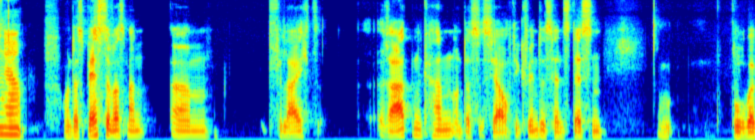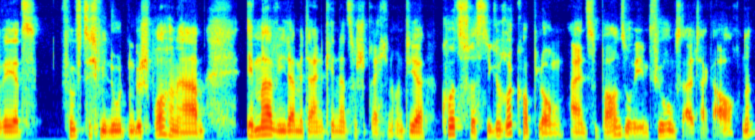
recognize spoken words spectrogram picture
Ja. Und das Beste, was man ähm, vielleicht raten kann, und das ist ja auch die Quintessenz dessen, worüber wir jetzt 50 Minuten gesprochen haben, immer wieder mit deinen Kindern zu sprechen und dir kurzfristige Rückkopplungen einzubauen, so wie im Führungsalltag auch. Ne?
